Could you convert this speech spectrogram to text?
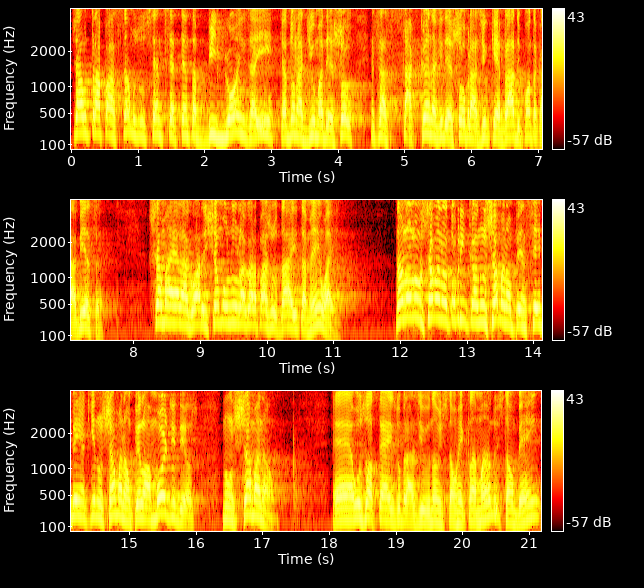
Já ultrapassamos os 170 bilhões aí que a dona Dilma deixou, essa sacana que deixou o Brasil quebrado de ponta cabeça. Chama ela agora e chama o Lula agora para ajudar aí também, uai. Não, não, não chama não, tô brincando, não chama não, pensei bem aqui, não chama não, pelo amor de Deus, não chama não. É, os hotéis do Brasil não estão reclamando, estão bem,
